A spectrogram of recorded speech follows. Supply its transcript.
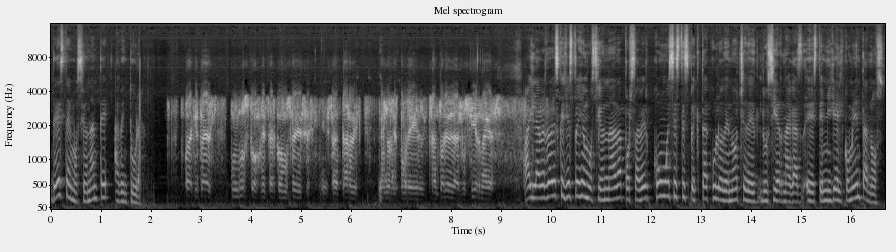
de esta emocionante aventura. Hola, ¿qué tal? Un gusto estar con ustedes esta tarde, dándoles sobre el santuario de las luciérnagas. Ay, la verdad es que yo estoy emocionada por saber cómo es este espectáculo de noche de luciérnagas. Este Miguel, coméntanos.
